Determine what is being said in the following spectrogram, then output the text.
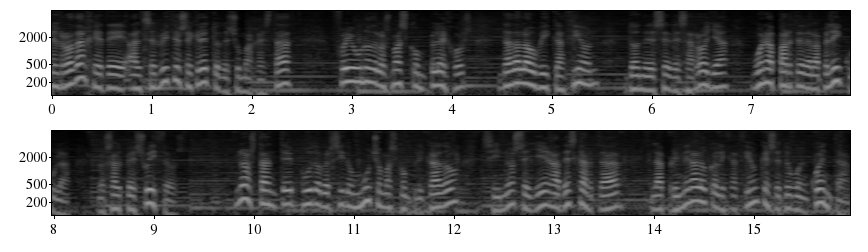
El rodaje de Al servicio secreto de Su Majestad fue uno de los más complejos, dada la ubicación donde se desarrolla buena parte de la película, los Alpes suizos, no obstante, pudo haber sido mucho más complicado si no se llega a descartar la primera localización que se tuvo en cuenta.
